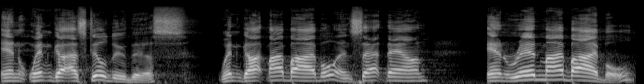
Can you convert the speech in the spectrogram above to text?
and went and got, I still do this, went and got my Bible and sat down and read my Bible.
